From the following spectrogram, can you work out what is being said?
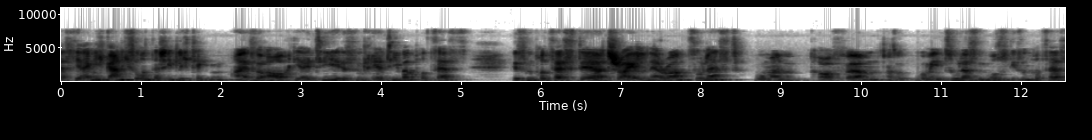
dass sie eigentlich gar nicht so unterschiedlich ticken. Also auch die IT ist ein kreativer Prozess, ist ein Prozess, der Trial and Error zulässt, wo man drauf, ähm, also wo man ihn zulassen muss, diesen Prozess.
